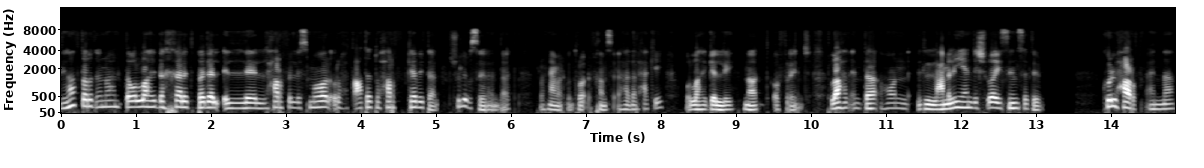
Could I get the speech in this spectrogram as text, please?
لنفترض إنه أنت والله دخلت بدل الحرف السمول رحت أعطيته حرف capital شو اللي بصير عندك؟ رح نعمل control F5 لهذا الحكي. والله قال لي not of range. لاحظ أنت هون العملية عندي شوي sensitive. كل حرف عندنا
